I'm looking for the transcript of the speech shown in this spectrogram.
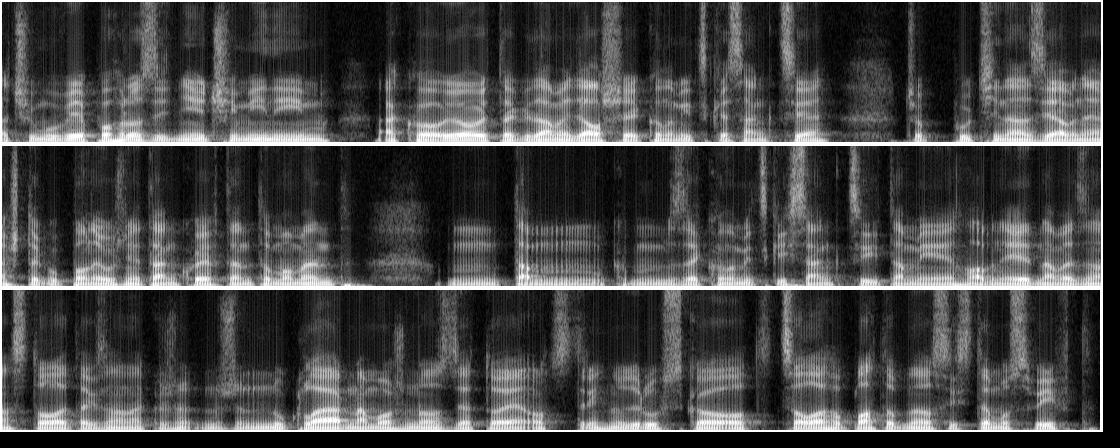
a či mu vie pohroziť niečím iným, ako joj, tak dáme ďalšie ekonomické sankcie, čo Putina zjavne až tak úplne už netankuje v tento moment. Tam z ekonomických sankcií tam je hlavne jedna vec na stole, takzvaná akože, že nukleárna možnosť a to je odstrihnúť Rusko od celého platobného systému SWIFT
